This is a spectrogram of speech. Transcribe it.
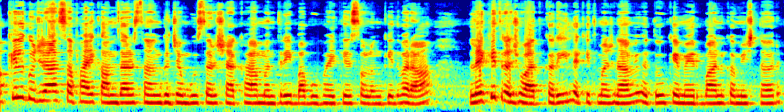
અખિલ ગુજરાત સફાઈ કામદાર સંઘ જંબુસર શાખા મંત્રી બાબુભાઈ કે સોલંકી દ્વારા લેખિત રજૂઆત કરી. લેખિતમાં જણાવ્યું હતું કે મહેરબાન કમિશનર,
